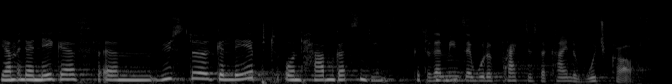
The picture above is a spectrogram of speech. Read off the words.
Die haben in der Negev-Wüste gelebt und haben Götzendienst So that getrieben. they would have practiced a kind of witchcraft.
